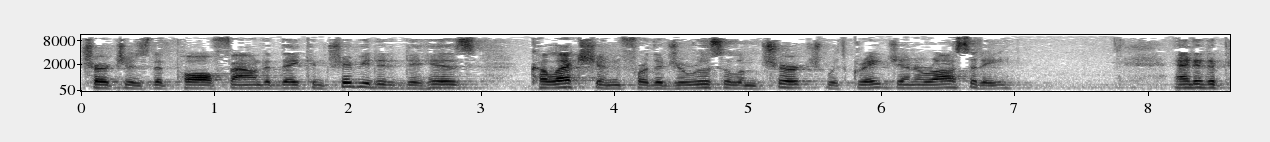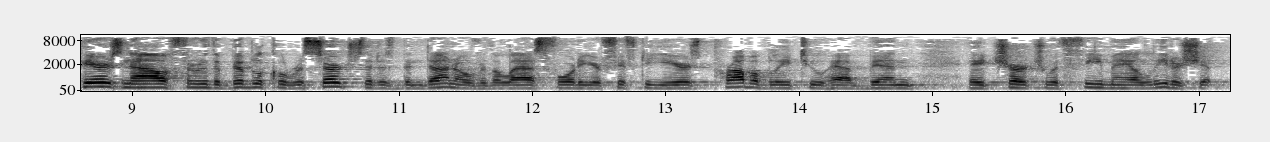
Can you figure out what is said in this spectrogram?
churches that Paul founded. They contributed to his collection for the Jerusalem church with great generosity. And it appears now through the biblical research that has been done over the last 40 or 50 years, probably to have been a church with female leadership.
